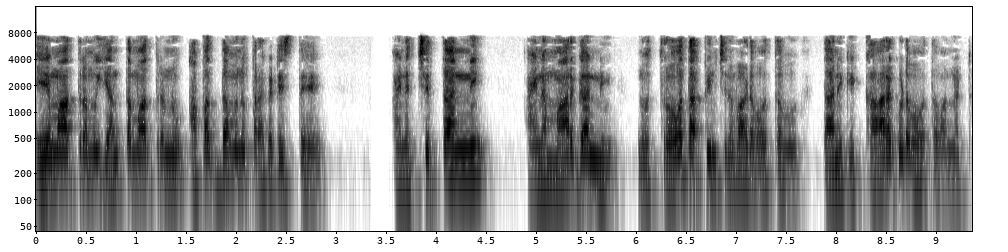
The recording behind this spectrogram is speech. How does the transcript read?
ఏ మాత్రము ఎంత మాత్రం నువ్వు అబద్ధమును ప్రకటిస్తే ఆయన చిత్తాన్ని ఆయన మార్గాన్ని నువ్వు త్రోవ తప్పించిన వాడు అవుతావు దానికి కారకుడు అవుతావు అన్నట్టు.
